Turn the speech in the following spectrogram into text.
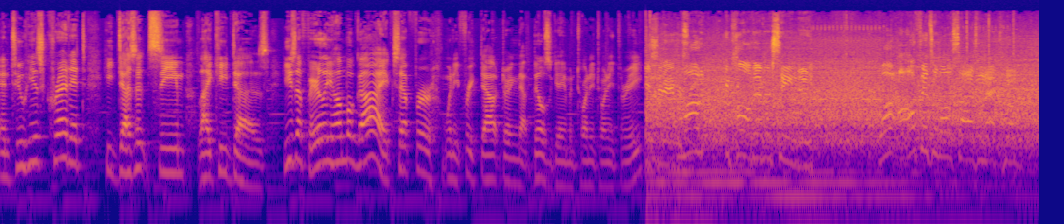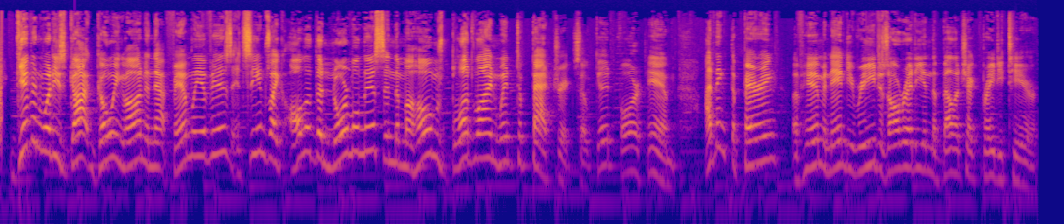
and to his credit, he doesn't seem like he does. He's a fairly humble guy, except for when he freaked out during that Bills game in 2023. call I've ever seen, dude. What offensive offsides in that Given what he's got going on in that family of his, it seems like all of the normalness in the Mahomes bloodline went to Patrick, so good for him. I think the pairing of him and Andy Reid is already in the Belichick Brady tier.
